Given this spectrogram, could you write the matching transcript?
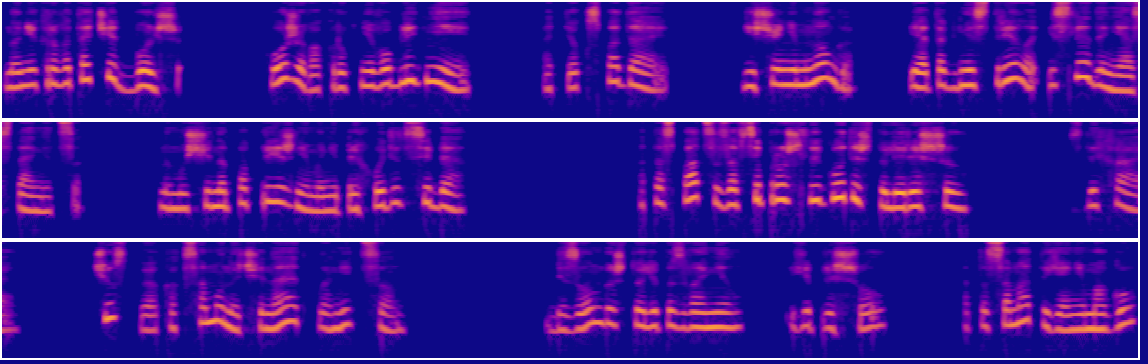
но не кровоточит больше. Кожа вокруг него бледнеет, отек спадает. Еще немного, и от огнестрела и следа не останется. Но мужчина по-прежнему не приходит в себя. Отоспаться за все прошлые годы, что ли, решил? Вздыхаю, чувствуя, как само начинает клонить сон. Бизон бы, что ли, позвонил? или пришел. А то сама-то я не могу.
